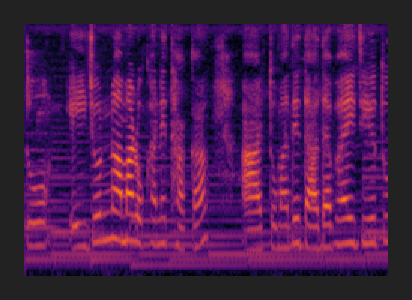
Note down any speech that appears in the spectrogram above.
তো এই জন্য আমার ওখানে থাকা। আর তোমাদের দাদা ভাই যেহেতু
